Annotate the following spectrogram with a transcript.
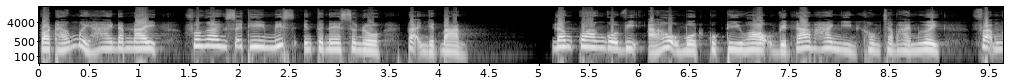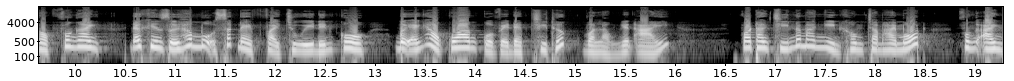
vào tháng 12 năm nay, Phương Anh sẽ thi Miss International tại Nhật Bản. Đăng quang ngôi vị Á hậu 1 cuộc thi Hoa hậu Việt Nam 2020, Phạm Ngọc Phương Anh đã khiến giới hâm mộ sắc đẹp phải chú ý đến cô bởi ánh hào quang của vẻ đẹp tri thức và lòng nhân ái. Vào tháng 9 năm 2021, Phương Anh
